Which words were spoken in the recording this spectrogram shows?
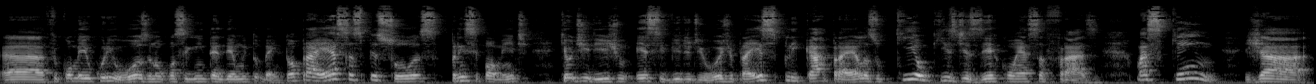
uh, ficou meio curioso, não conseguiu entender muito bem. Então, para essas pessoas, principalmente, que eu dirijo esse vídeo de hoje para explicar para elas o que eu quis dizer com essa frase. Mas quem já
